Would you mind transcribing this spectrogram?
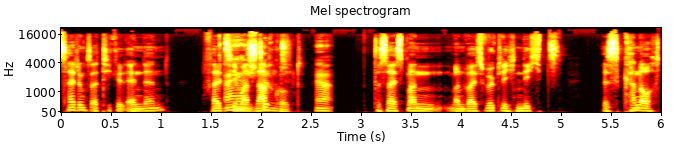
Zeitungsartikel ändern, falls Ah ja, jemand stimmt. nachguckt. Ja. Das heißt, man, man weiß wirklich nichts. Es kann auch,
